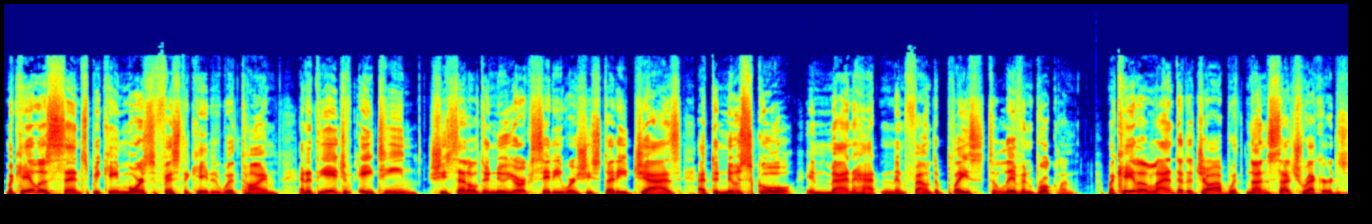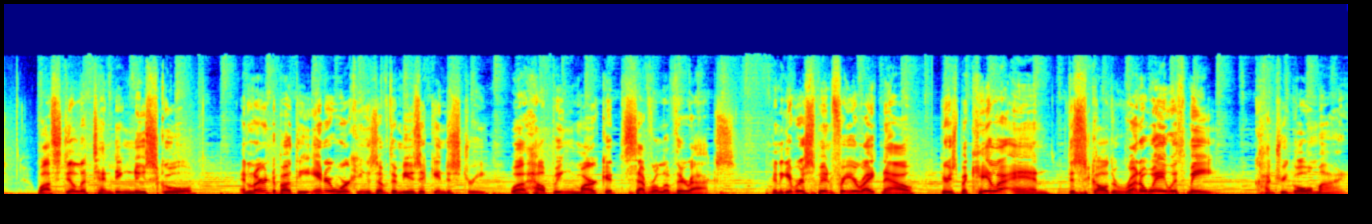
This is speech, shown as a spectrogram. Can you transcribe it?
Michaela's sense became more sophisticated with time, and at the age of 18, she settled in New York City where she studied jazz at the New School in Manhattan and found a place to live in Brooklyn. Michaela landed a job with Nonesuch Records while still attending New School and learned about the inner workings of the music industry while helping market several of their acts. Gonna give her a spin for you right now. Here's Michaela Anne. This is called Run Away With Me, Country Gold Mine.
